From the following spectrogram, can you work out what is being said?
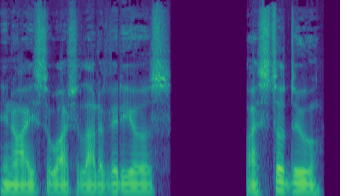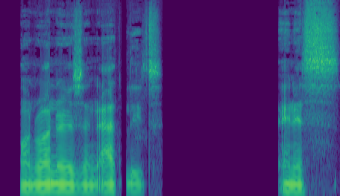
you know, I used to watch a lot of videos. I still do on runners and athletes. And it's,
